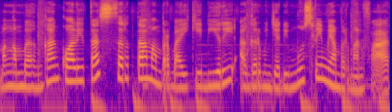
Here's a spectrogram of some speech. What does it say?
mengembangkan kualitas, serta memperbaiki diri agar menjadi Muslim yang bermanfaat.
